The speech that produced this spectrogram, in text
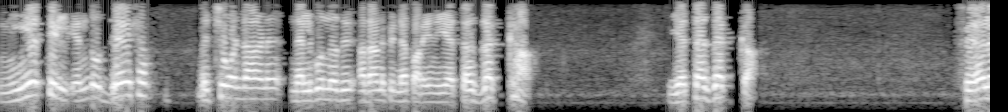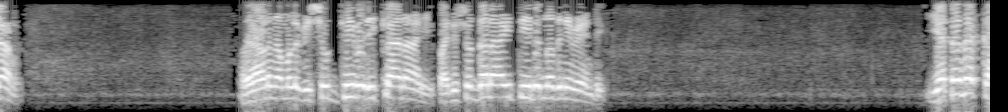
നീയത്തിൽ എന്തുദ്ദേശം വെച്ചുകൊണ്ടാണ് നൽകുന്നത്. അതാണ് പിന്നെ പറയുന്നത് യതസക്ക. യതസക്ക. ഫേലാണ്. അതിനാണ് നമ്മൾ വിശുദ്ധീകരിക്കാനായി പരിശുദ്ധനായി തീരുന്നതിന് വേണ്ടി. യതസക്ക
